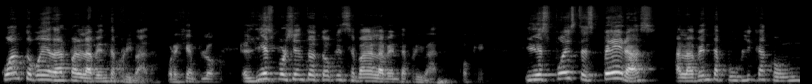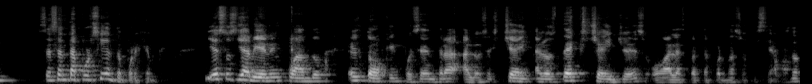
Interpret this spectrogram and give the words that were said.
¿cuánto voy a dar para la venta privada? Por ejemplo, el 10% de tokens se van a la venta privada. Ok. Y después te esperas a la venta pública con un 60%, por ejemplo. Y esos ya vienen cuando el token pues entra a los exchange, a los exchanges o a las plataformas oficiales, ¿no?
